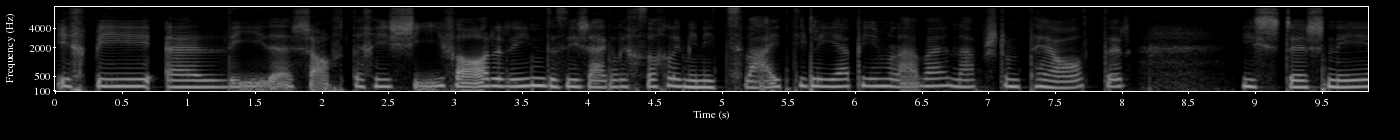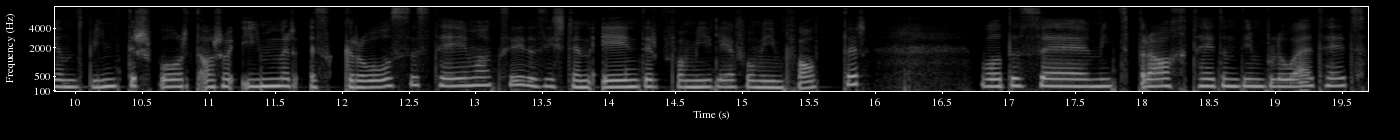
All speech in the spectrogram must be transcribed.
Ich bin eine leidenschaftliche Skifahrerin. Das ist eigentlich so ein meine zweite Liebe im Leben. Nebst dem Theater ist der Schnee- und Wintersport auch schon immer ein grosses Thema gewesen. Das ist dann eher in der Familie von meinem Vater, wo das äh, mitgebracht hat und im Blut hat.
